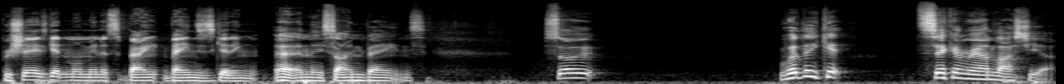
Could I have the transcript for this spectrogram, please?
Boucher is getting more minutes. Ba- Baynes is getting, uh, and they signed Baynes. So, what did they get second round last year?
